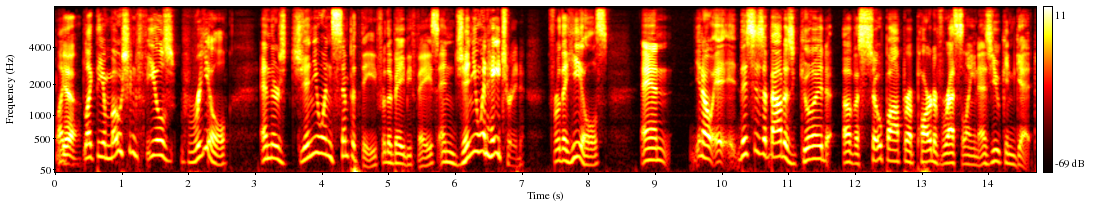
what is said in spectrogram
Like Yeah. like the emotion feels real, and there's genuine sympathy for the babyface and genuine hatred for the heels, and you know, it, it- this is about as good of a soap opera part of wrestling as you can get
